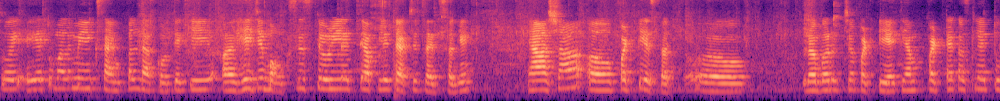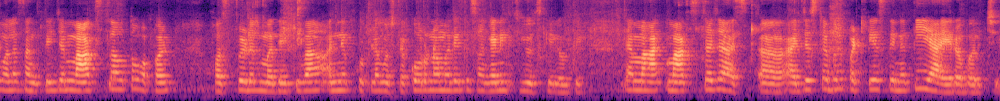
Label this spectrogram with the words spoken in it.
सो हे तुम्हाला मी एक सॅम्पल दाखवते की हे जे बॉक्सेस ठेवलेले आहेत ते आपले त्याचेच आहेत सगळे. ह्या अशा पट्टी असतात. रबरच्या पट्टी आहेत. या पट्ट्या कसल्या आहेत तुम्हाला सांगते जे मास्क लावतो आपण हॉस्पिटलमध्ये किंवा अन्य कुठल्या गोष्टी कोरोनामध्ये ते सगळ्यांनीच यूज केले होते. त्या मा मास्कच्या ज्या ॲडजस्टेबल पट्टी असते ना ती आहे रबरची.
